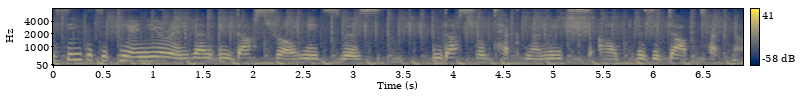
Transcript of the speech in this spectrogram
I think it's a pioneering when industrial meets with industrial techno meets uh, with dub techno.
